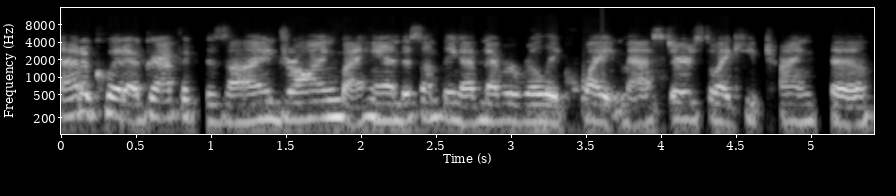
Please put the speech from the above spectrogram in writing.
adequate at graphic design, drawing by hand is something I've never really quite mastered. So I keep trying to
